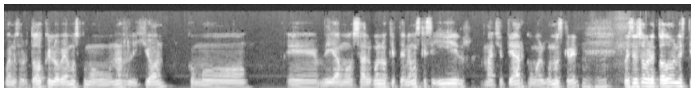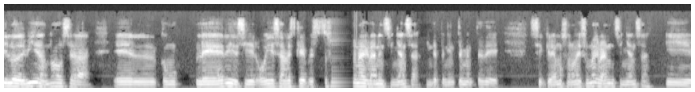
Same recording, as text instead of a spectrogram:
bueno, sobre todo que lo veamos como una religión, como eh, digamos, algo en lo que tenemos que seguir, machetear, como algunos creen, pues es sobre todo un estilo de vida, ¿no? O sea, el como leer y decir, oye, ¿sabes qué? Esto es una gran enseñanza, independientemente de si creemos o no, es una gran enseñanza. Y,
